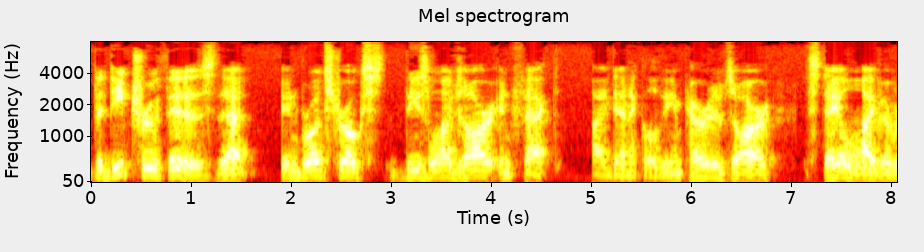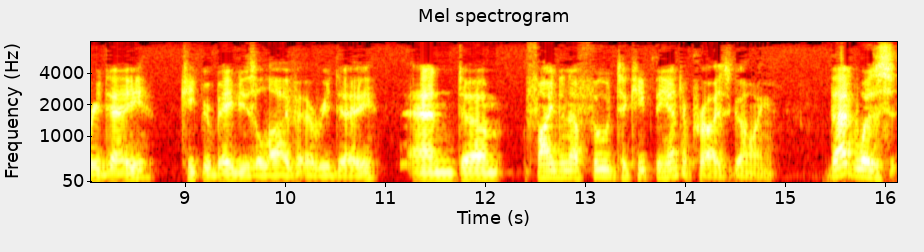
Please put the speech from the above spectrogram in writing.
the deep truth is that in broad strokes these lives are in fact identical. The imperatives are stay alive every day, keep your babies alive every day, and um, find enough food to keep the enterprise going. That was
